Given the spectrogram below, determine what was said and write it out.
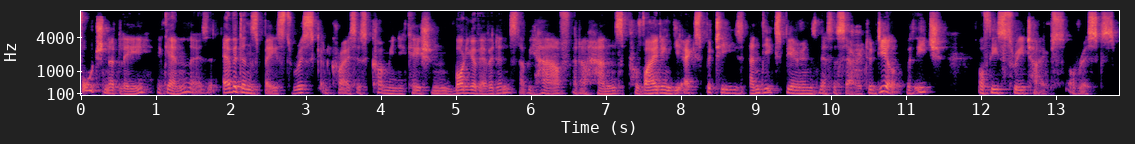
Fortunately, again, there's an evidence-based risk and crisis communication body of evidence that we have at our hands, providing the expertise and the experience necessary to deal with each of these three types of risks.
